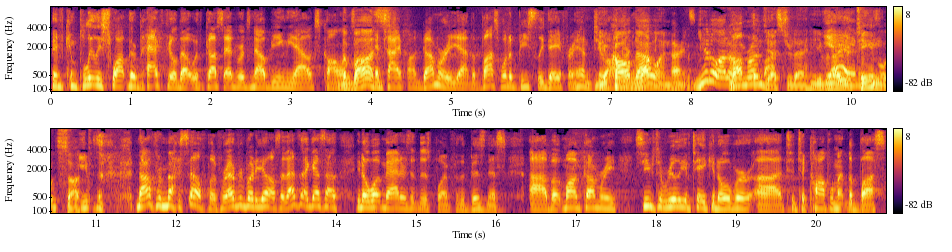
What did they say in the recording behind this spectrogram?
They've completely swapped their backfield out with Gus Edwards now being the Alex Collins the bus. and Ty Montgomery. Yeah, the bus. What a beastly day for him too. You called that one. Yards. You had a lot of Love home runs yesterday, even yeah, though your team would suck. Not for myself, but for everybody else. And that's I guess how you know what matters at this point for the business. Uh, but Montgomery seems to really have taken over uh, to, to complement the bus,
